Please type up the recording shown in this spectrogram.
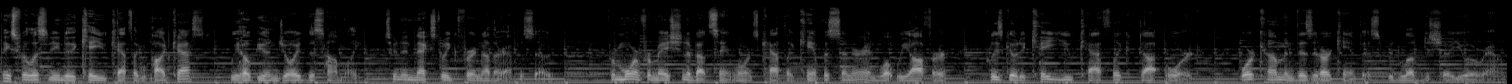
Thanks for listening to the KU Catholic Podcast. We hope you enjoyed this homily. Tune in next week for another episode. For more information about St. Lawrence Catholic Campus Center and what we offer, please go to kucatholic.org or come and visit our campus. We'd love to show you around.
